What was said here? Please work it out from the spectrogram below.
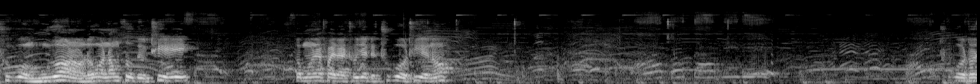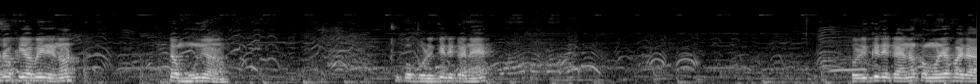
ထူဖို့မူတော့တော့လုံးဝနောက်ဆုတ်သေးထိ ကမွန်ရဲ့ဖိုက်တာထူးချက်တွေထူဖို့ထိရနော်ထူဖို့တော့ကြောက်ဖျားပေးနေနော်တော့မူးနေရတော့ထူဖို့ပိုလီကစ်ကန်နဲ့ပိုလီကစ်ကန်နော်ကမွန်ရဲ့ဖိုက်တာ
